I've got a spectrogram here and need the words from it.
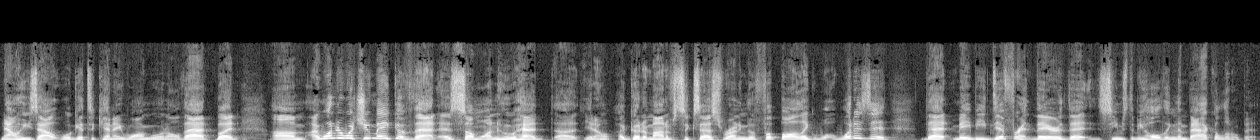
Now he's out. We'll get to Kene Nwangwu and all that. But um, I wonder what you make of that as someone who had, uh, you know, a good amount of success running the football. Like, wh- what is it that may be different there that seems to be holding them back a little bit?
